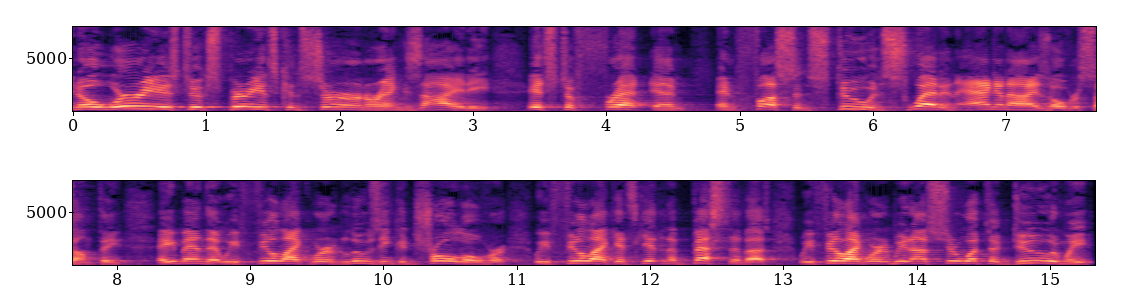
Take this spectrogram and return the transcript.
You know, worry is to experience concern or anxiety. It's to fret and, and fuss and stew and sweat and agonize over something. Amen. That we feel like we're losing control over. We feel like it's getting the best of us. We feel like we're, we're not sure what to do and we,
